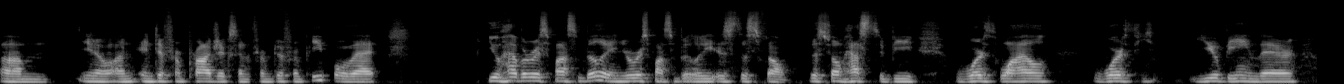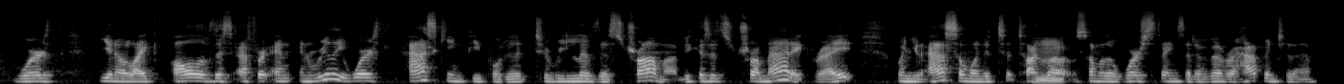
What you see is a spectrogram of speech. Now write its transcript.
um, you know on, in different projects and from different people that you have a responsibility and your responsibility is this film. This film has to be worthwhile worth you being there worth you know like all of this effort and and really worth asking people to to relive this trauma because it's traumatic right? When you ask someone to t- talk mm. about some of the worst things that have ever happened to them.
